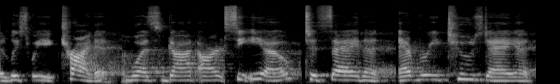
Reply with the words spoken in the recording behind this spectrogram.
at least we tried it, was got our CEO to say that every Tuesday at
